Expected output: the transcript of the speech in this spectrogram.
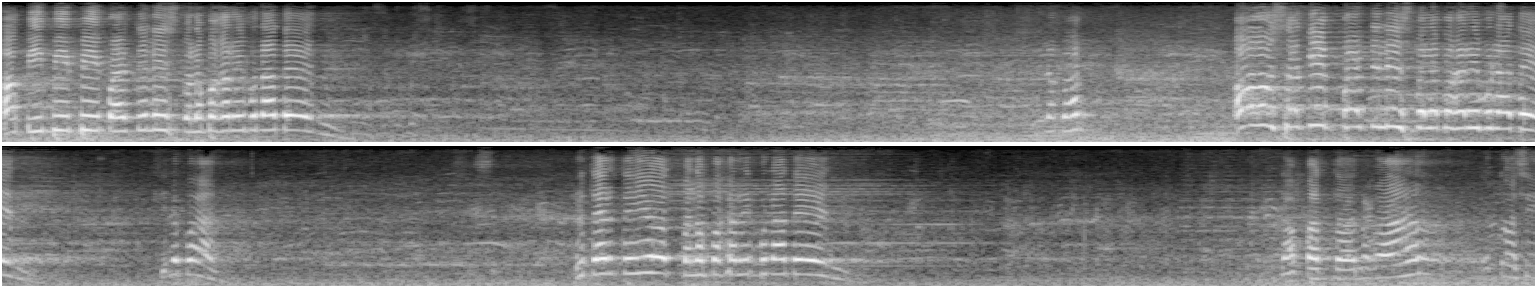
Ah, PPP party list, palakpakan rin po natin. Sino ba? Oh, Sagip party list, palakpakan rin po natin. Sino pa? Duterte Youth, palakpakan rin po natin. Dapat, ano ka? Ito si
